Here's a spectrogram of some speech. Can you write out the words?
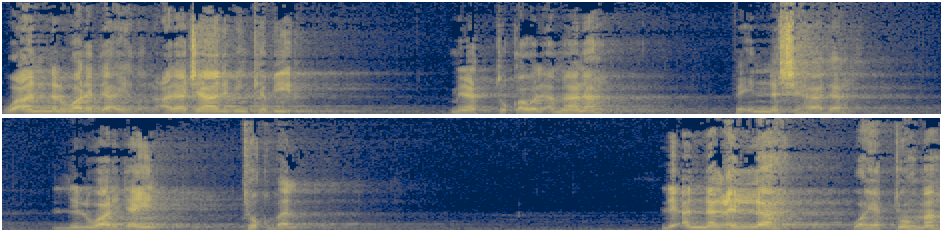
وأن الولد أيضا على جانب كبير من التقى والأمانة فإن الشهادة للوالدين تقبل. لأن العلة وهي التهمة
